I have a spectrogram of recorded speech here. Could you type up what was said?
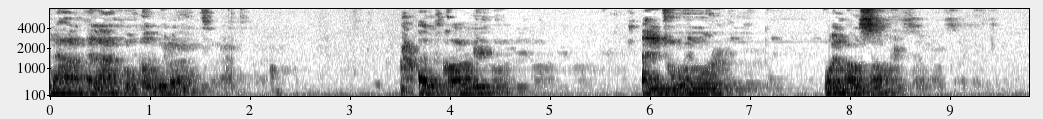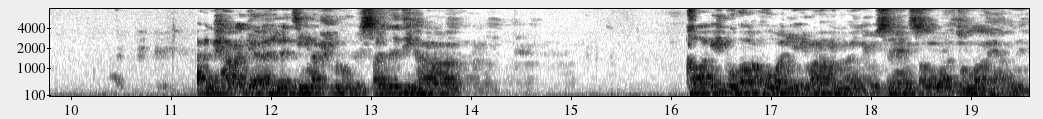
لها ثلاث مقومات. القائد الجمهور والأنصار. الحركة التي نحن بصددها قائدها هو الإمام الحسين صلوات الله عليه.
